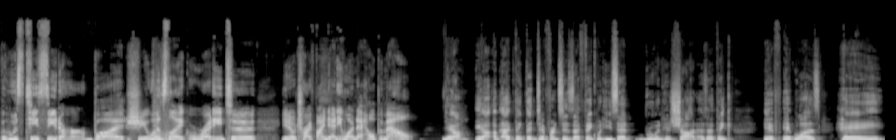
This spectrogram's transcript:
who's TC to her? But she was like ready to, you know, try find anyone to help him out. Yeah, yeah. I, I think the difference is I think when he said ruin his shot, as I think if it was, hey,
